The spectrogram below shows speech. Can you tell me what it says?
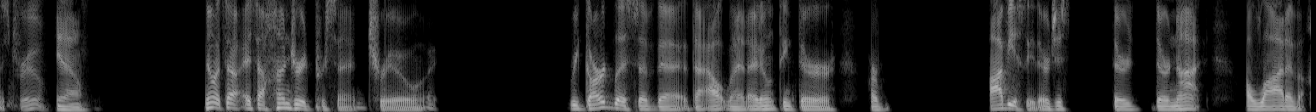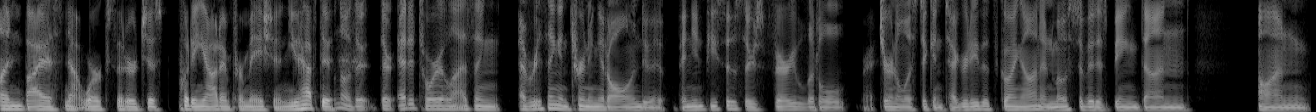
It's true. you know? No, it's a it's a hundred percent true. Regardless of the the outlet, I don't think there are obviously they're just they're they're not a lot of unbiased networks that are just putting out information. You have to Well, no, they're they're editorializing everything and turning it all into opinion pieces. There's very little Right. journalistic integrity that's going on, and most of it is being done on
